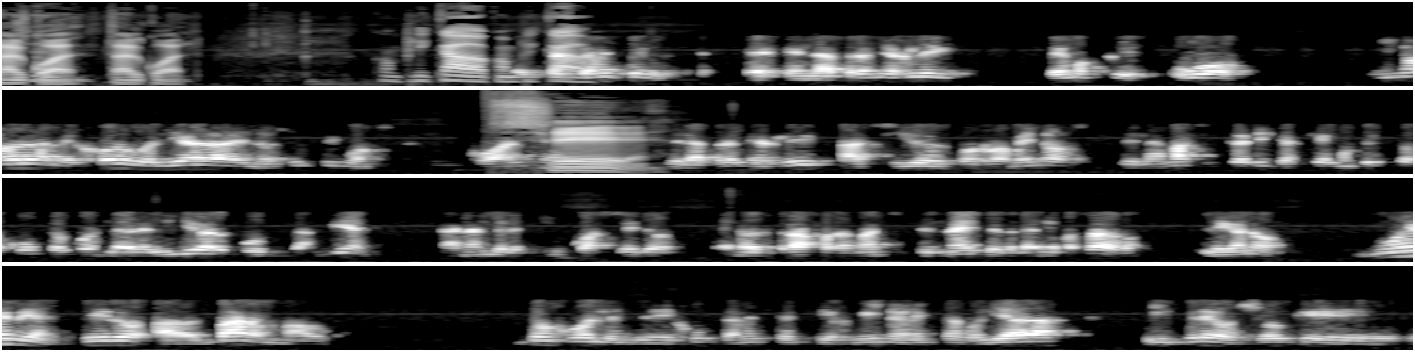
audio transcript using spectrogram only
Tal cual, tal cual. Complicado, complicado. Exactamente. En la Premier League vemos que hubo, y no la mejor goleada en los últimos cinco años de la Premier League, ha sido por lo menos de las más históricas que hemos visto, junto con la del Liverpool también, ganándole 5 a 0 en el Trafford a Manchester United del año pasado. Le ganó 9 a 0 al Barmouth. Dos goles de justamente Firmino en esta goleada, y creo yo que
